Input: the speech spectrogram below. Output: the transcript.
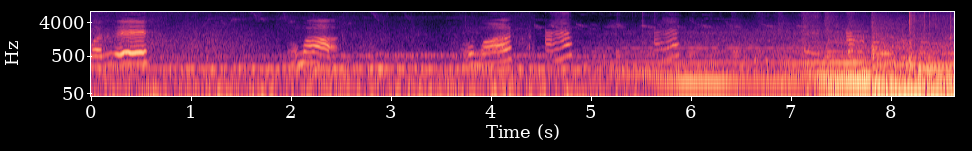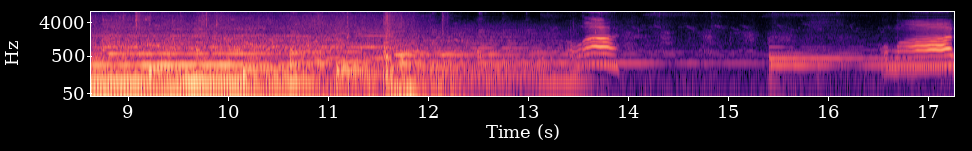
উমার রে। উমার উমার উমার উমার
